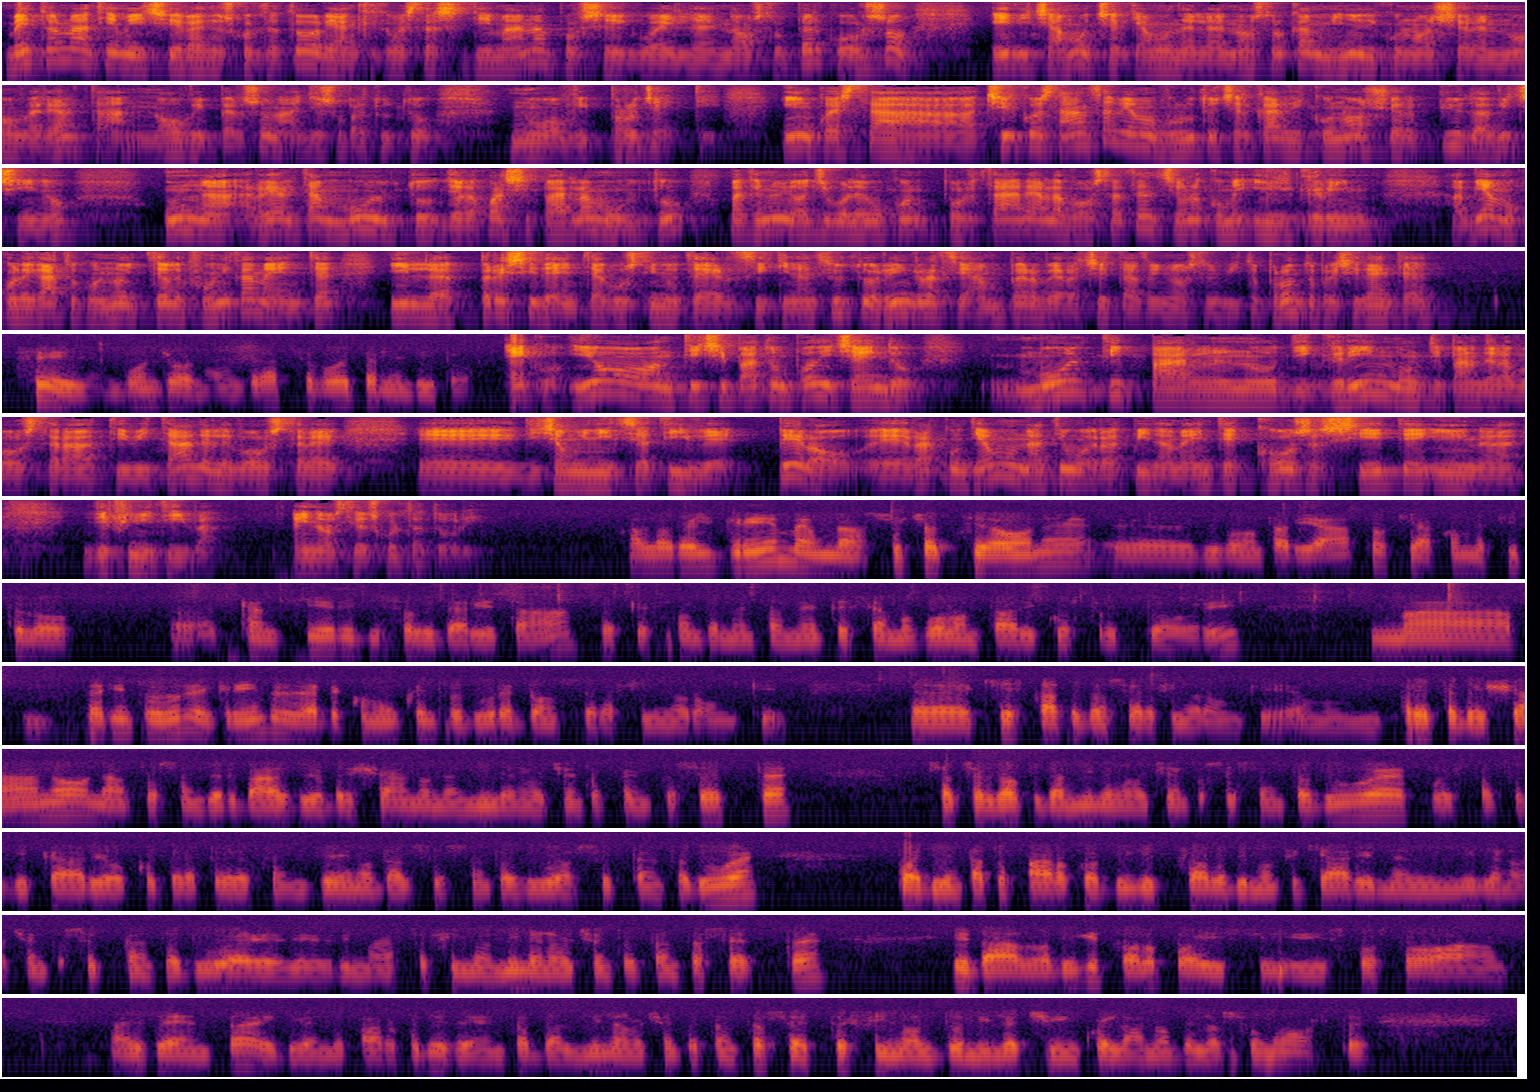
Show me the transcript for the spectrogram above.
Bentornati amici radioascoltatori, anche questa settimana prosegue il nostro percorso e diciamo cerchiamo nel nostro cammino di conoscere nuove realtà, nuovi personaggi e soprattutto nuovi progetti. In questa circostanza abbiamo voluto cercare di conoscere più da vicino una realtà molto, della quale si parla molto, ma che noi oggi volevo portare alla vostra attenzione come il Green. Abbiamo collegato con noi telefonicamente il presidente Agostino Terzi, che innanzitutto ringraziamo per aver accettato il nostro invito. Pronto Presidente? Sì, buongiorno, grazie a voi per l'invito. Ecco, io ho anticipato un po' dicendo, molti parlano di green, molti parlano della vostra attività, delle vostre eh, diciamo iniziative, però eh, raccontiamo un attimo rapidamente cosa siete in definitiva ai nostri ascoltatori. Allora, il GRIM è un'associazione eh, di volontariato che ha come titolo eh, Cantieri di solidarietà, perché fondamentalmente siamo volontari costruttori ma per introdurre il green bisognerebbe comunque introdurre Don Serafino Ronchi. Eh, chi è stato Don Serafino Ronchi? È un prete bresciano, nato a San Gervasio Bresciano nel 1937, sacerdote dal 1962, poi è stato vicario cooperatore a San Zeno dal 62 al 72, poi è diventato parroco a Vivizzolo di Montichiari nel 1972 e è rimasto fino al 1987 e dalla Vighizzolo poi si spostò a, a, Esenta e divenne parroco di Esenta dal 1987 fino al 2005, l'anno della sua morte.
